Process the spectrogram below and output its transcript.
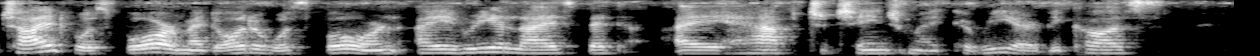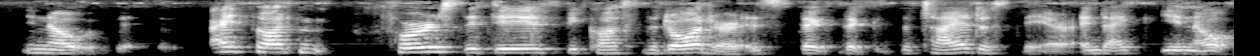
child was born my daughter was born i realized that i have to change my career because you know i thought first it is because the daughter is the, the, the, child is there. And i you know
